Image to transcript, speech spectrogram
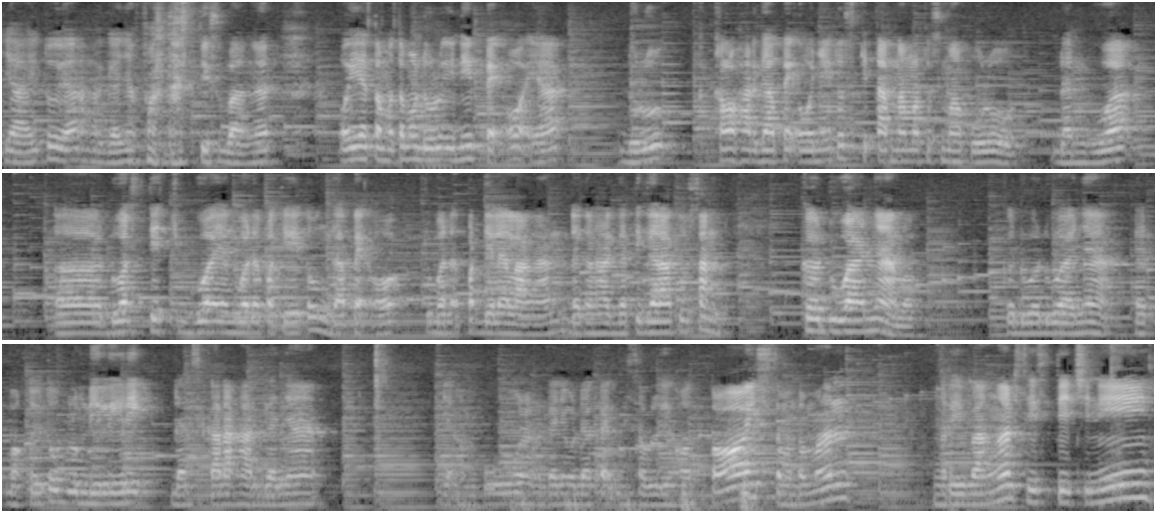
Ya itu ya harganya fantastis banget. Oh iya teman-teman dulu ini PO ya dulu kalau harga PO-nya itu sekitar 650 dan gua uh, dua stitch gua yang gua dapetin itu nggak PO, coba dapat di lelangan dengan harga 300-an keduanya loh. Kedua-duanya waktu itu belum dilirik dan sekarang harganya ya ampun, harganya udah kayak bisa beli Hot Toys, teman-teman. Ngeri banget si Stitch ini.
